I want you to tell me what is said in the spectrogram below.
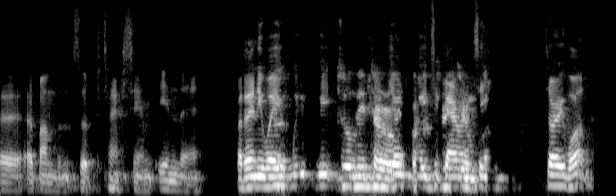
uh, abundance of potassium in there. But anyway, we, we, the only way to guarantee, Sorry, what?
